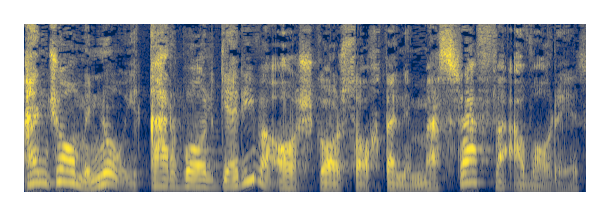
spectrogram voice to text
انجام نوعی قربالگری و آشکار ساختن مصرف و عوارض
